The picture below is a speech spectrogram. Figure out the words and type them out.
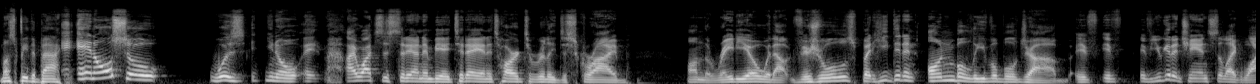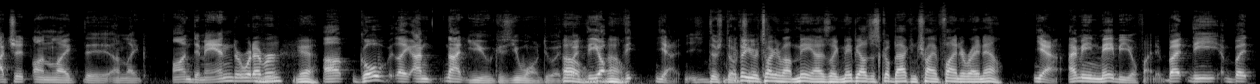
Must be the back. and also was you know I watched this today on NBA Today, and it's hard to really describe on the radio without visuals. But he did an unbelievable job. If if if you get a chance to like watch it on like the on like on demand or whatever, Mhm, yeah. uh, go like I'm not you because you won't do it. Oh, but the, oh. the yeah, there's no. I thought you were talking about me. I was like, maybe I'll just go back and try and find it right now. Yeah, I mean, maybe you'll find it, but the but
